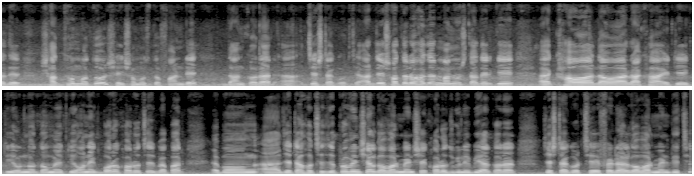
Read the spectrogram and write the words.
তাদের সাধ্য মতো সেই সমস্ত ফান্ডে দান করার চেষ্টা করছে। আর যে সতেরো হাজার মানুষ তাদেরকে খাওয়া দাওয়া রাখা, এটি একটি অন্যতম, একটি অনেক বড় খরচের ব্যাপার এবং যেটা হচ্ছে যে প্রভিন্সিয়াল গভর্নমেন্ট সে খরচগুলি বিয়ার করার চেষ্টা করছে ফেডারেল গভর্নমেন্ট দিচ্ছে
